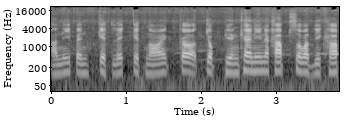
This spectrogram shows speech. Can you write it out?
อันนี้เป็นเกตเล็กเกตน้อยก็จบเพียงแค่นี้นะครับ สวัสดีครับ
